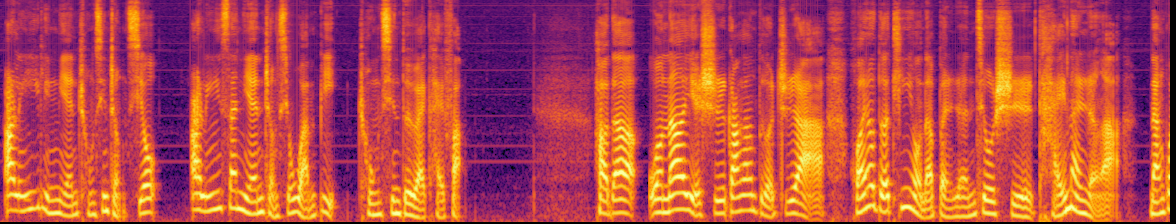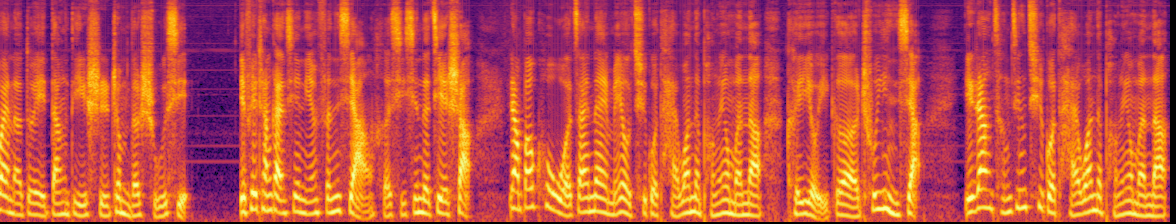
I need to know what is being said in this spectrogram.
二零一零年重新整修。二零一三年整修完毕，重新对外开放。好的，我呢也是刚刚得知啊，黄耀德听友呢本人就是台南人啊，难怪呢对当地是这么的熟悉，也非常感谢您分享和细心的介绍，让包括我在内没有去过台湾的朋友们呢可以有一个初印象，也让曾经去过台湾的朋友们呢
